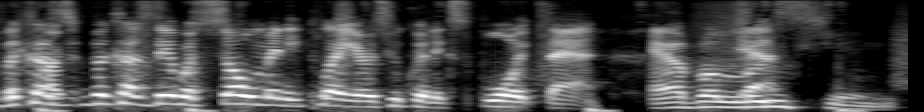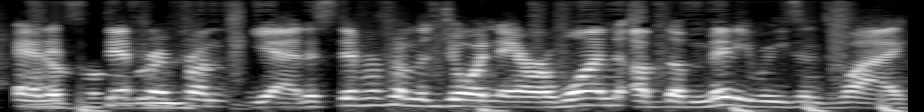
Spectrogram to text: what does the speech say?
Because because there were so many players who could exploit that. Evolution. And it's different from yeah, it's different from the Jordan era. One of the many reasons why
